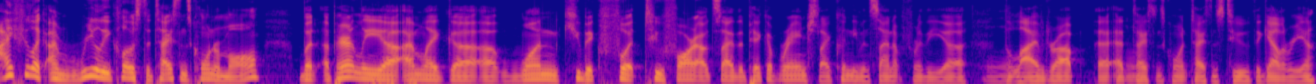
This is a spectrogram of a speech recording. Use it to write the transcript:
I feel like I'm really close to Tyson's Corner Mall, but apparently uh, I'm like uh, uh, one cubic foot too far outside the pickup range, so I couldn't even sign up for the uh, the live drop uh, at Tyson's Corner, Tyson's Two, the Galleria.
